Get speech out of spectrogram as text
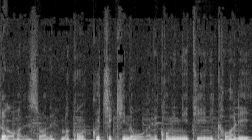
今日のお話はね、まあ、告知機能がね、コミュニティに変わり、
